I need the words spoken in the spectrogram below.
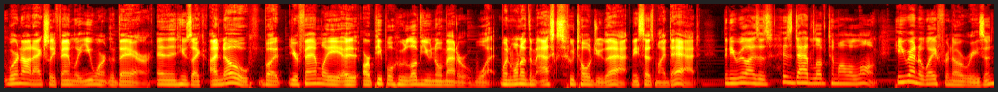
we're not actually family. You weren't there. And then he was like, I know, but your family uh, are people who love you no matter what. When one of them asks, Who told you that? And he says, My dad. Then he realizes his dad loved him all along. He ran away for no reason.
